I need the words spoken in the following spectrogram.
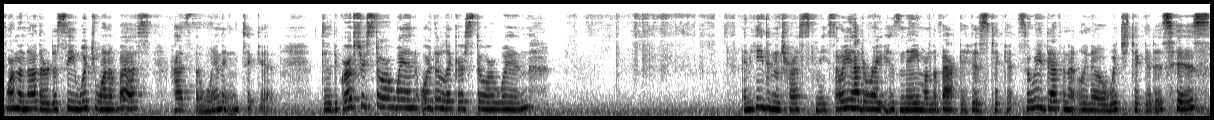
one another to see which one of us has the winning ticket. Did the grocery store win or the liquor store win? And he didn't trust me, so he had to write his name on the back of his ticket. So we definitely know which ticket is his.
